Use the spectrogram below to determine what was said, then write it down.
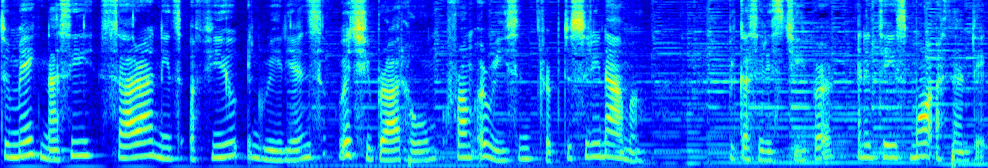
To make nasi, Sarah needs a few ingredients which she brought home from a recent trip to Suriname because it is cheaper and it tastes more authentic.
